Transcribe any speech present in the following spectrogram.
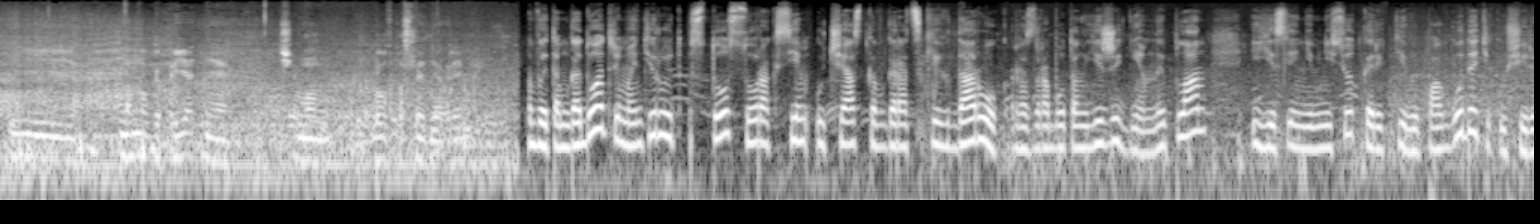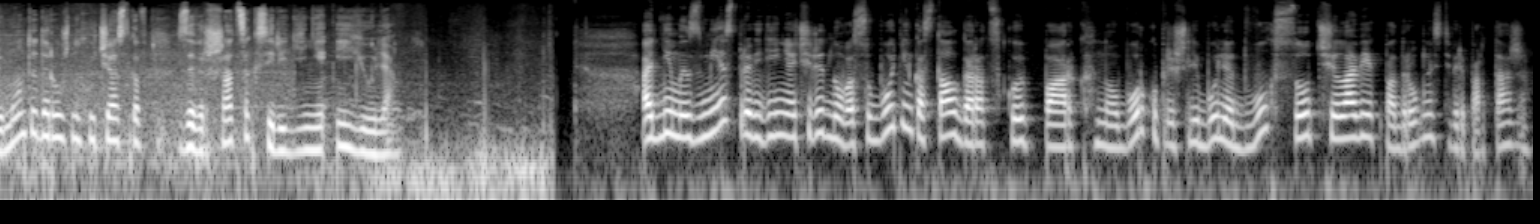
и намного приятнее чем он был в последнее время. В этом году отремонтируют 147 участков городских дорог. Разработан ежедневный план. И если не внесет коррективы погоды, текущие ремонты дорожных участков завершатся к середине июля. Одним из мест проведения очередного субботника стал городской парк. На уборку пришли более 200 человек. Подробности в репортаже.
